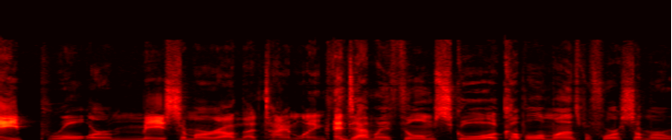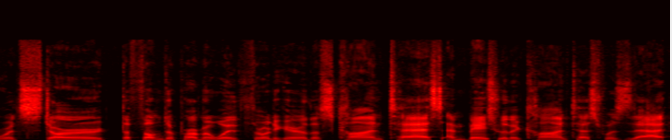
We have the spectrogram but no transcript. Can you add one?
April or May, somewhere around that time length. And at my film school, a couple of months before summer would start, the film department would throw together this contest. And basically, the contest was that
